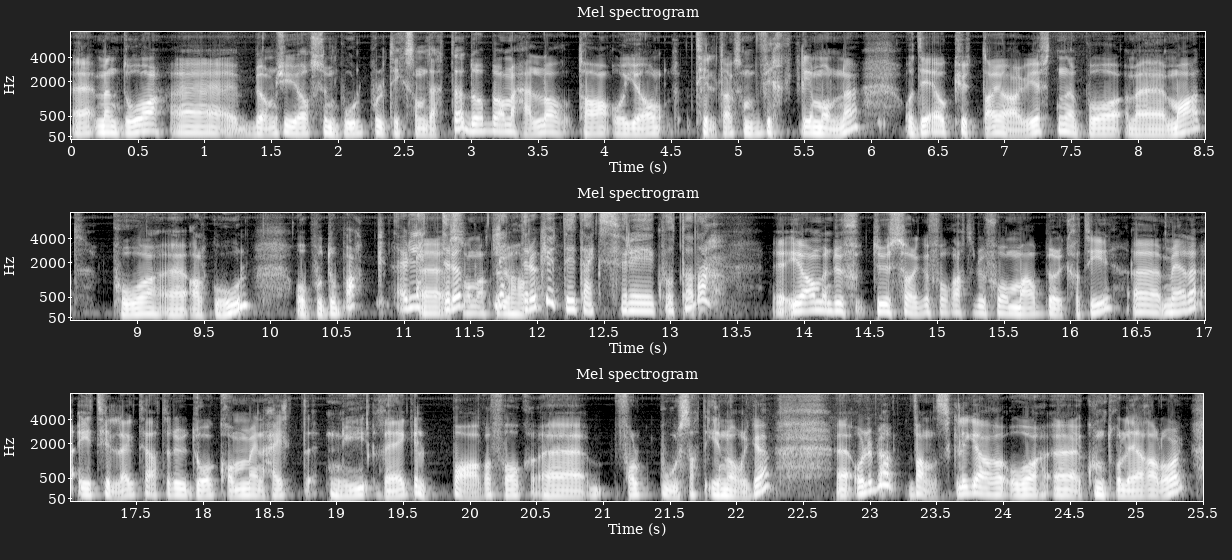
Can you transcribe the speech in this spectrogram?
Eh, men da eh, bør vi ikke gjøre symbolpolitikk som dette. Da bør vi heller ta og gjøre tiltak som virkelig monner. Og det er å kutte i avgiftene på mat, på eh, alkohol og på tobakk. Det er jo lettere, sånn lettere har... å kutte i taxfree-kvota, da. Ja, men du, du, sørger for at du får mer byråkrati eh, med det, i tillegg til at du da kommer med en helt ny regel bare for eh, folk bosatt i Norge. Eh, og det blir vanskeligere å eh, kontrollere det òg.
